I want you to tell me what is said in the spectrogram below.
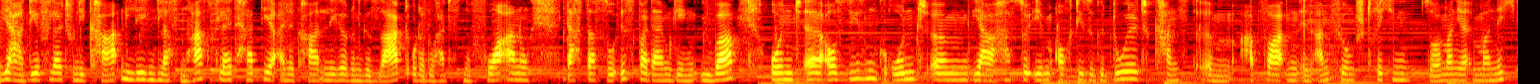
ja, dir vielleicht schon die Karten legen lassen hast. Vielleicht hat dir eine Kartenlegerin gesagt oder du hattest eine Vorahnung, dass das so ist bei deinem Gegenüber. Und äh, aus diesem Grund, ähm, ja, hast du eben auch diese Geduld, kannst ähm, abwarten, in Anführungsstrichen, soll man ja immer nicht.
